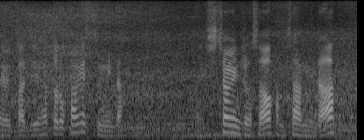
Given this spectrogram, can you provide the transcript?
여기까지 하도록 하겠습니다. 네, 시청해주셔서 감사합니다.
